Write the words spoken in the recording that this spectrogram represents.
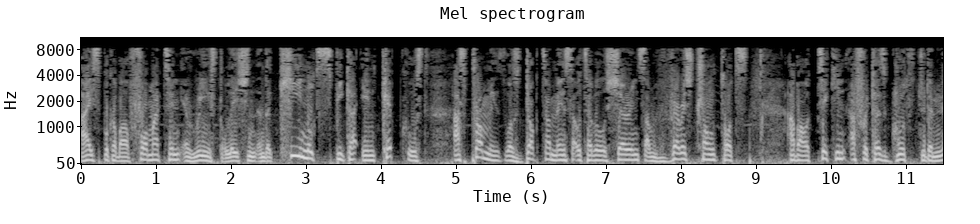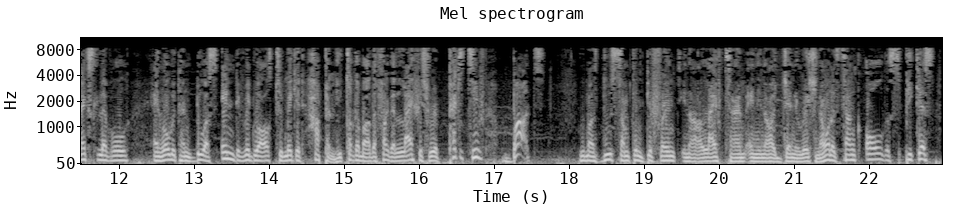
I spoke about formatting and reinstallation and the keynote speaker in Cape Coast, as promised, was Dr. Mensa Otabil sharing some very strong thoughts about taking Africa's growth to the next level and what we can do as individuals to make it happen. He talked about the fact that life is repetitive, but we must do something different in our lifetime and in our generation. I want to thank all the speakers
